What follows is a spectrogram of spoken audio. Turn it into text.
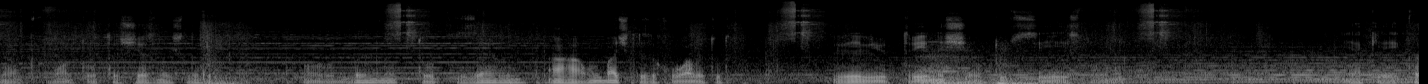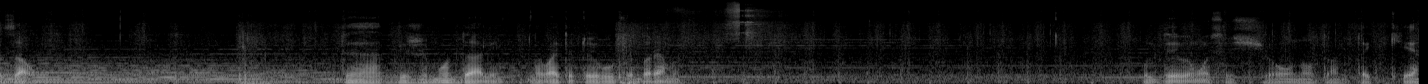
Так, вон тут ще знайшли голубину, тут зелень. Ага, вон бачите, заховали тут лілію трінище тут з цієї сторони. Я і казав. Так, біжимо далі. Давайте той лут заберемо. Подивимося, що воно там таке.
